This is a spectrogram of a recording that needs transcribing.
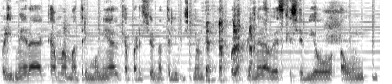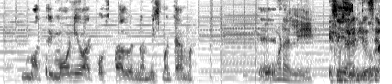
primera cama matrimonial que apareció en la televisión. fue la primera vez que se vio a un matrimonio acostado en la misma cama. Eh, Órale. ¿Es O sea, antes se Ah,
